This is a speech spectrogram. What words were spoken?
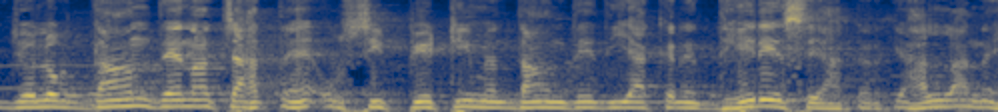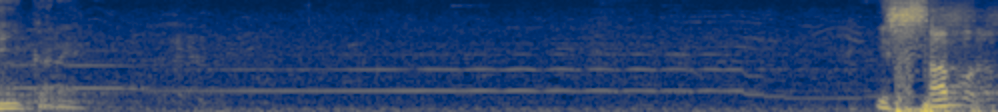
जो लोग दान देना चाहते हैं, उसी पेटी में दान दे दिया करें, धीरे से आकर के, हल्ला नहीं करें। इस सब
